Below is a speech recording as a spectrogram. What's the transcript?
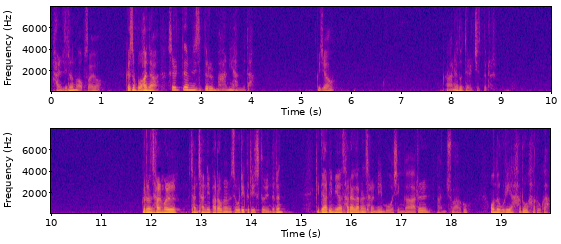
할 일은 없어요. 그래서 뭐 하냐? 쓸데없는 짓들을 많이 합니다. 그죠? 안 해도 될 짓들을. 그런 삶을 찬찬히 바라보면서 우리 그리스도인들은 기다리며 살아가는 삶이 무엇인가를 반추하고 오늘 우리의 하루하루가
